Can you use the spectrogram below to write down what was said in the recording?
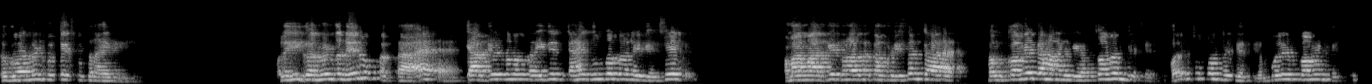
तो गवर्नमेंट को टैक्स उतना ही दीजिए। बोले, ये गवर्नमेंट तो नहीं रोक सकता है। कि आप डेढ़ सौ खरीदे, चाहे दो सौ रुपये नहीं बेचे। हमारा मार्केट थोड़ा सा कंपटीशन का है। हम कमे कमाएँगे, हम कम बेचे बोले तो कम बेचे थे बोले, कम बेचे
